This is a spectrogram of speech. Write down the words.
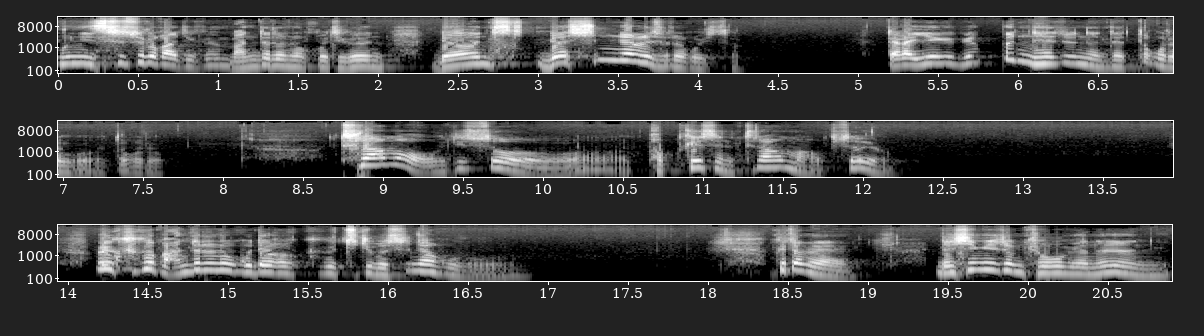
본인 스스로가 지금 만들어 놓고 지금 몇, 몇십 년을 저러고 있어. 내가 이 얘기 몇 번 해줬는데 또 그러고 또 그러고. 트라우마가 어딨어. 법계에서는 트라우마 없어요. 왜 그거 만들어 놓고 내가 그거 뒤집어 쓰냐고. 그 다음에 내 힘이 좀 좋으면은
